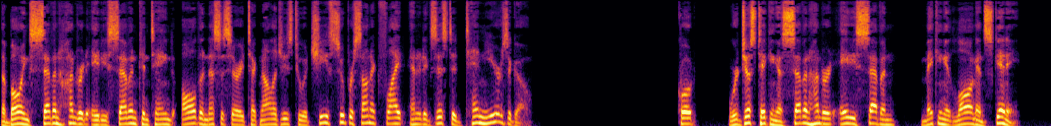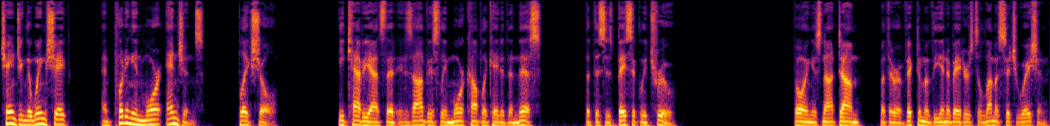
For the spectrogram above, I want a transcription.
the Boeing 787 contained all the necessary technologies to achieve supersonic flight and it existed 10 years ago. Quote, We're just taking a 787, making it long and skinny, changing the wing shape, and putting in more engines. Blake Scholl. He caveats that it is obviously more complicated than this, but this is basically true. Boeing is not dumb, but they're a victim of the innovator's dilemma situation.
